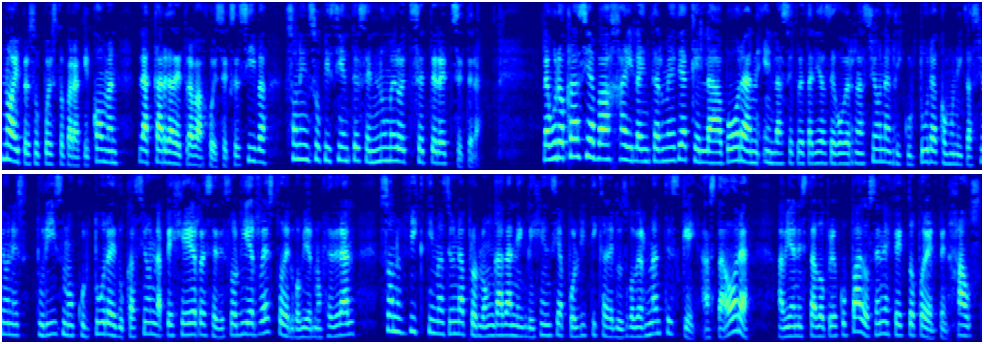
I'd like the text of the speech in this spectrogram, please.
no hay presupuesto para que coman, la carga de trabajo es excesiva, son insuficientes en número, etcétera, etcétera. La burocracia baja y la intermedia que laboran en las Secretarías de Gobernación, Agricultura, Comunicaciones, Turismo, Cultura, Educación, la PGR, Sedesol y el resto del Gobierno federal son víctimas de una prolongada negligencia política de los gobernantes que, hasta ahora, habían estado preocupados, en efecto, por el penthouse,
